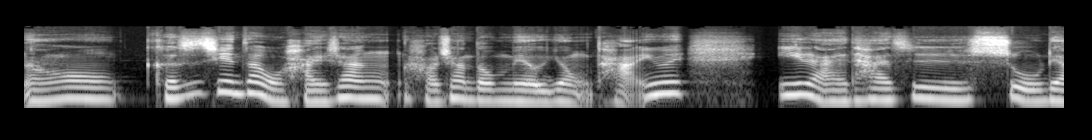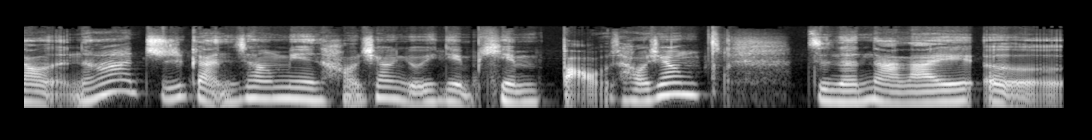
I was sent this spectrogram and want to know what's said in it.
然后可是现在我好像好像都没有用它，因为一来它是塑料的，然后它质感上面好像有一点偏薄，好像只能拿来呃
